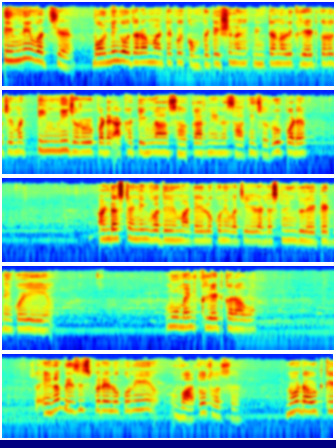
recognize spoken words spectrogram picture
ટીમની વચ્ચે બોન્ડિંગ વધારવા માટે કોઈ કોમ્પિટિશન ઇન્ટરનલી ક્રિએટ કરો જેમાં ટીમની જરૂર પડે, આખા ટીમના સહકારની અને સાથની જરૂર પડે. અન્ડરસ્ટેન્ડિંગ વધે એ માટે એ લોકોની વચ્ચે અન્ડરસ્ટેન્ડિંગ રિલેટેડની કોઈ મુમેન્ટ ક્રિએટ કરાવો. એના બેસિસ પર એ લોકોની વાતો થશે. નો ડાઉટ કે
